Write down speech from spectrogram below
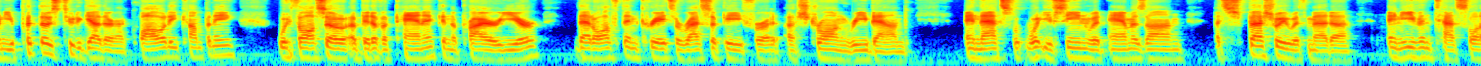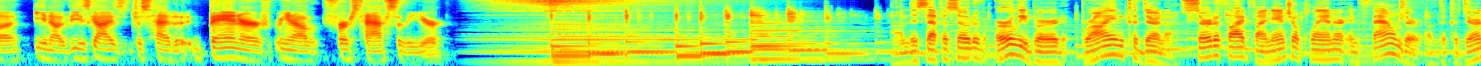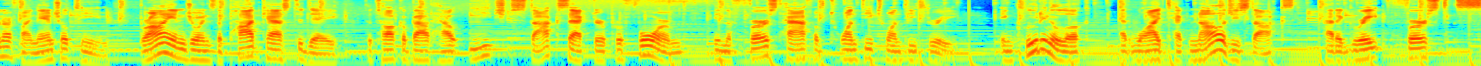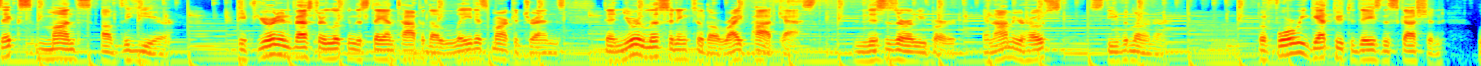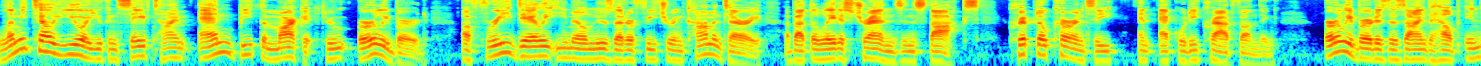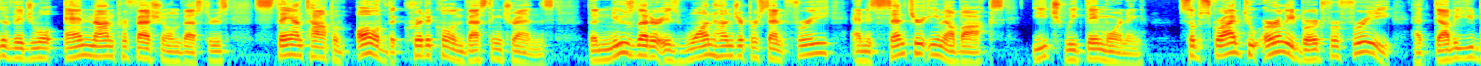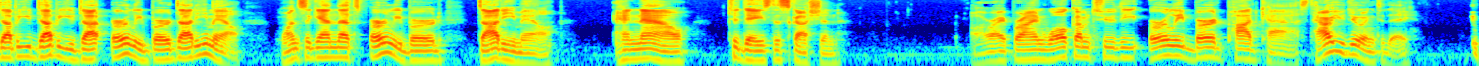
when you put those two together, a quality company with also a bit of a panic in the prior year, that often creates a recipe for a, a strong rebound. And that's what you've seen with Amazon, especially with Meta and even Tesla. You know, these guys just had banner, you know, first halves of the year. On this episode of Early Bird, Bryan Kuderna, certified financial planner and founder of the Kuderna Financial Team. Bryan joins the podcast today to talk about how each stock sector performed in the first half of 2023, including a look at why technology stocks had a great first six months of the year. If you're an investor looking to stay on top of the latest market trends, then you're listening to the right podcast. This is Early Bird, and I'm your host, Stephen Lerner. Before we get to today's discussion, let me tell you how you can save time and beat the market through Early Bird, a free daily email newsletter featuring commentary about the latest trends in stocks, cryptocurrency, and equity crowdfunding. Early Bird is designed to help individual and non professional investors stay on top of all of the critical investing trends. The newsletter is 100% free and is sent to your email box each weekday morning. Subscribe to Early Bird for free at www.earlybird.email. Once again, that's earlybird.email. And now, today's discussion. All right, Bryan, welcome to the Early Bird podcast. How are you doing today?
